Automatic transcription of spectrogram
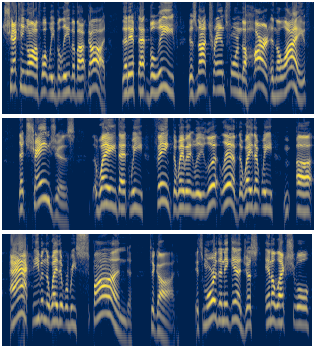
checking off what we believe about God. That if that belief does not transform the heart and the life that changes the way that we think, the way that we live, the way that we uh, act, even the way that we respond to God. It's more than, again, just intellectual,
